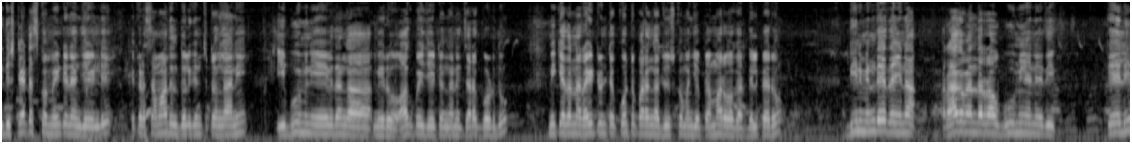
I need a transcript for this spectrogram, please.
ఇది స్టేటస్కో మెయింటెనెన్స్ చేయండి ఇక్కడ సమాధులు తొలగించటం కానీ ఈ భూమిని ఏ విధంగా మీరు ఆక్యుపై చేయటం కానీ జరగకూడదు. మీకు ఏదన్నా రైట్ ఉంటే కోర్టు పరంగా చూసుకోమని చెప్పి ఎంఆర్ఓ గారు తెలిపారు. దీని మీద ఏదైనా రాఘవేంద్రరావు భూమి అనేది తేలి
